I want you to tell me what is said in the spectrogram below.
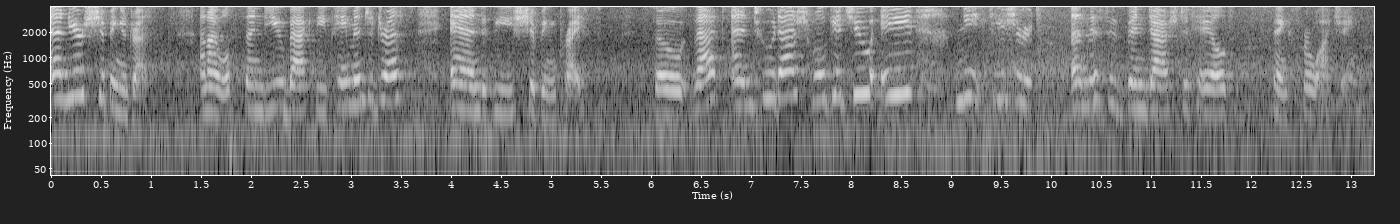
and your shipping address. And I will send you back the payment address and the shipping price. So that and Two Dash will get you a neat t-shirt. And this has been Dash Detailed. Thanks for watching.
